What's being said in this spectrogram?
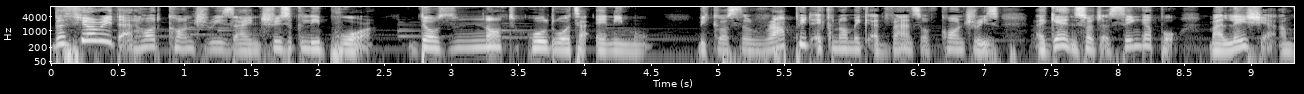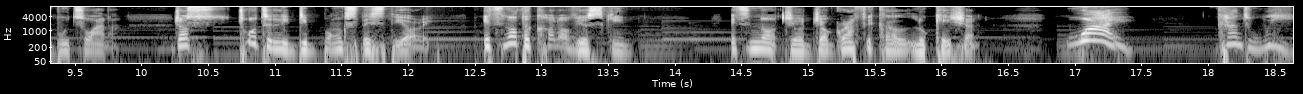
The theory that hot countries are intrinsically poor does not hold water anymore because the rapid economic advance of countries, again, such as Singapore, Malaysia, and Botswana, just totally debunks this theory. It's not the color of your skin, it's not your geographical location. Why can't we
